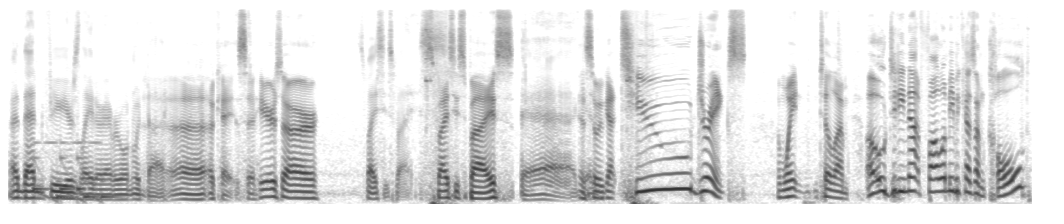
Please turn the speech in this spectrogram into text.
And then a few years later, everyone would die. Uh, okay, so here's our Spicy spice. spicy spice, Yeah. and so it. we've got two drinks. I'm waiting until I'm. Oh, did he not follow me because I'm cold?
